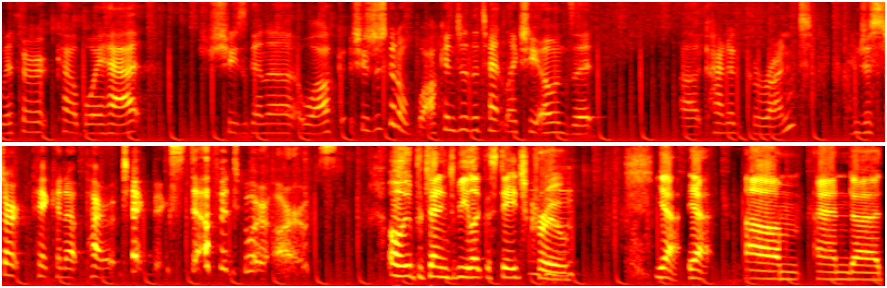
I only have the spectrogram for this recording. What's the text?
with her cowboy hat. She's gonna walk. She's just gonna walk into the tent like she owns it. Uh, kind of grunt and just start picking up pyrotechnic stuff into her arms. Oh, pretending to be like the stage crew. Mm-hmm. Yeah, yeah. Um, and uh,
